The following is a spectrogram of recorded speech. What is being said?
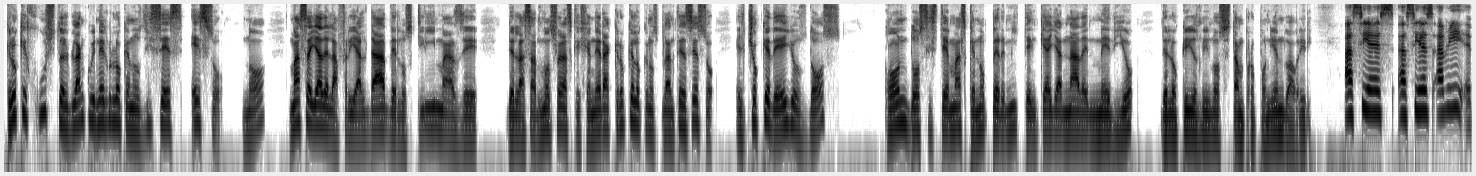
Creo que justo el blanco y negro lo que nos dice es eso, ¿no? Más allá de la frialdad, de los climas, de, de las atmósferas que genera, creo que lo que nos plantea es eso, el choque de ellos dos con dos sistemas que no permiten que haya nada en medio de lo que ellos mismos están proponiendo, Abril. Así es, así es. A mí eh,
